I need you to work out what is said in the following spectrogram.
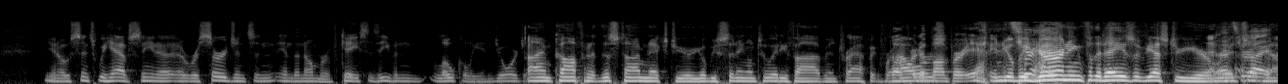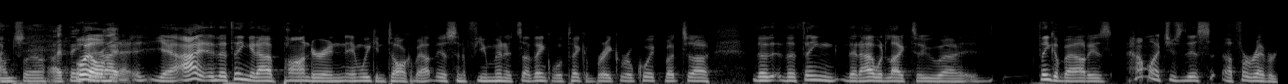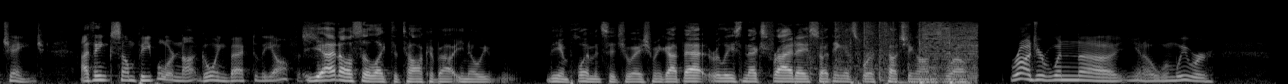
you know, since we have seen a, a resurgence in, in the number of cases, even locally in Georgia. I'm confident this time next year you'll be sitting on 285 in traffic for bumper hours, to bumper, yeah, and you'll be right. yearning for the days of yesteryear when that's it shut right. down. So I think well, you're right. uh, yeah, I the thing that I ponder, and, and we can talk about this in a few minutes. I think we'll take a break real quick, but uh, the the thing that I would like to uh, think about is how much is this a forever change? I think some people are not going back to the office. Yeah, I'd also like to talk about, you know, we the employment situation. We got that released next Friday, so I think it's worth touching on as well. Roger, when uh, you know when we were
